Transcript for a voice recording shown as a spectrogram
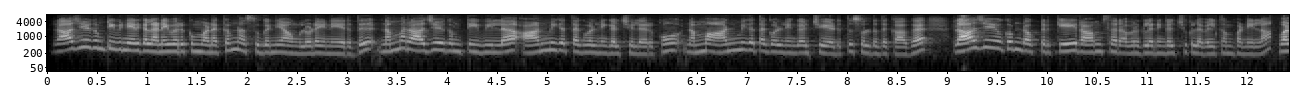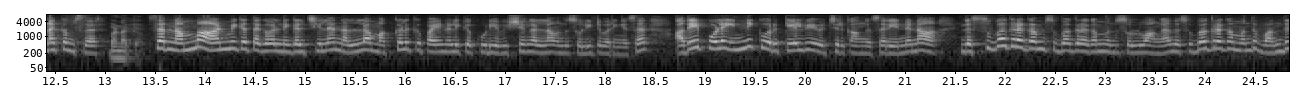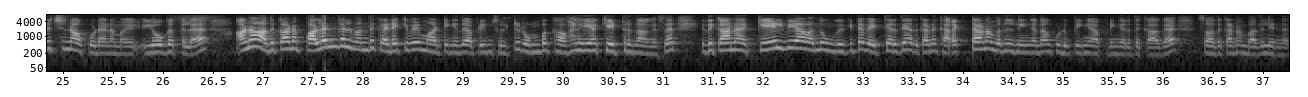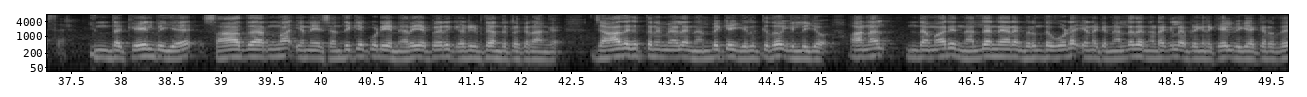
ராஜயோகம் டிவி நேர்கள் அனைவருக்கும் வணக்கம். நான் சுகன்யா உங்களோட இணையிறது. நம்ம ராஜயோகம் டிவியில் ஆன்மீக தகவல் நிகழ்ச்சியில் இருக்கோம். நம்ம ஆன்மீக தகவல் நிகழ்ச்சியை எடுத்து சொல்றதுக்காக ராஜயோகம் டாக்டர் கே. ராம் சார் அவர்களை நிகழ்ச்சிக்குள்ள வெல்கம் பண்ணிடலாம். வணக்கம் சார். வணக்கம். சார் நம்ம ஆன்மீக தகவல் நிகழ்ச்சியில நல்லா மக்களுக்கு பயனளிக்கக்கூடிய விஷயங்கள்லாம் வந்து சொல்லிட்டு வரீங்க சார். அதே போல இன்னைக்கு ஒரு கேள்வியை வச்சிருக்காங்க சார். என்னன்னா இந்த சுபகிரகம் சுபகிரகம் வந்து சொல்லுவாங்க. அந்த சுபகிரகம் வந்து வந்துச்சுன்னா கூட நம்ம யோகத்துல. ஆனா அதுக்கான பலன்கள் வந்து கிடைக்கவே மாட்டேங்குது அப்படின்னு சொல்லிட்டு ரொம்ப கவலையாக கேட்டிருந்தாங்க சார் இதுக்கான கேள்வியாக வந்து உங்ககிட்ட வைக்கிறதே அதுக்கான கரெக்டான பதில் நீங்கள் தான் கொடுப்பீங்க அப்படிங்கிறதுக்காக. ஸோ அதுக்கான பதில் என்ன சார் இந்த கேள்வியை சாதாரணமாக என்னை சந்திக்கக்கூடிய நிறைய பேர் கேட்டுக்கிட்டு தான் வந்துட்டு ஜாதகத்தின் மேலே நம்பிக்கை இருக்குதோ இல்லையோ? ஆனால் இந்த மாதிரி நல்ல நேரம் இருந்து கூட எனக்கு நல்லது நடக்கலை அப்படிங்கிற கேள்வி கேட்குறது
